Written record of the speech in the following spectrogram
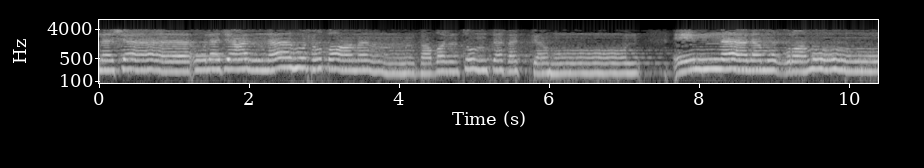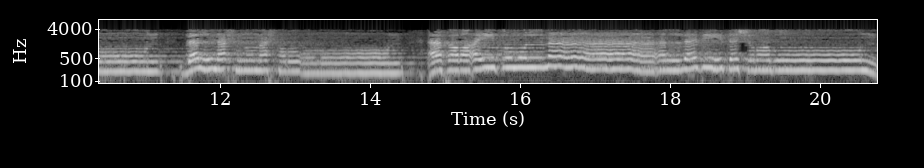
نَشَاءُ لَجَعَلْنَاهُ حُطَامًا فَظَلْتُمْ تَفَكَّهُونَ إِنَّا لَمُغْرَمُونَ بَلْ نَحْنُ مَحْرُومُونَ أَفَرَأَيْتُمُ الْمَاءَ الَّذِي تَشْرَبُونَ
